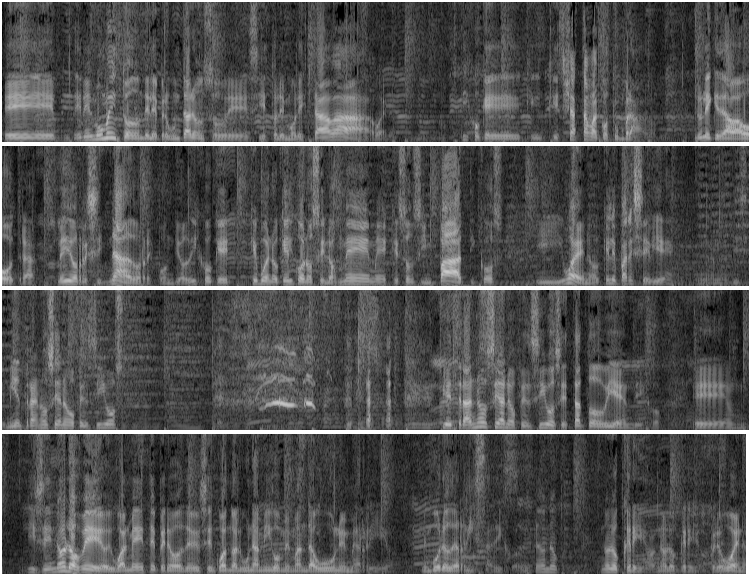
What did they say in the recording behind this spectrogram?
Eh, en el momento donde le preguntaron sobre si esto le molestaba, bueno, dijo que, ya estaba acostumbrado, no le quedaba otra, medio resignado respondió, dijo que, que bueno, que él conoce los memes, que son simpáticos y bueno, ¿qué le parece bien? Dice, mientras no sean ofensivos, mientras no sean ofensivos está todo bien, dijo. Eh, dice, no los veo igualmente, pero de vez en cuando algún amigo me manda uno y me río. Me muero de risa, dijo. No, no, no lo creo, no lo creo. Pero bueno,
